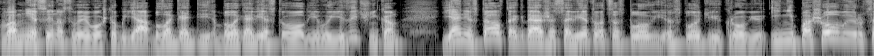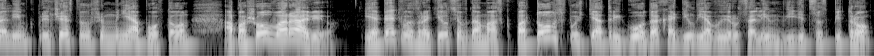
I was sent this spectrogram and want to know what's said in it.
во мне сына своего, чтобы я благоди... благовествовал его язычникам, я не стал тогда же советоваться с, пловью, с плотью и кровью, и не пошел в Иерусалим к предшествовавшим мне апостолам, а пошел в Аравию, и опять возвратился в Дамаск. Потом, спустя три года, ходил я в Иерусалим видеться с Петром,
